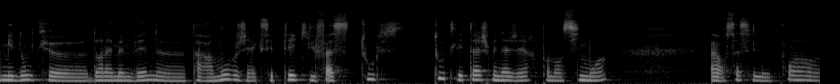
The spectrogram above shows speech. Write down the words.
Mais donc, dans la même veine, par amour, j'ai accepté qu'il fasse toutes les tâches ménagères pendant six mois. Alors ça, c'est le point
